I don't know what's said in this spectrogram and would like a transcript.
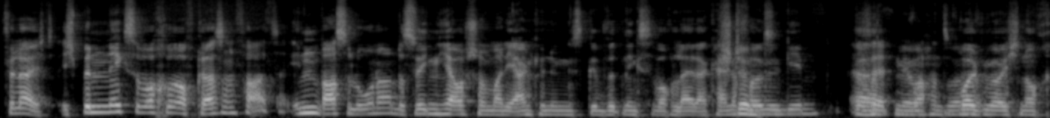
Vielleicht. Ich bin nächste Woche auf Klassenfahrt in Barcelona, deswegen hier auch schon mal die Ankündigung, es wird nächste Woche leider keine Stimmt. Folge geben. Das hätten wir machen sollen. Wollten wir euch noch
